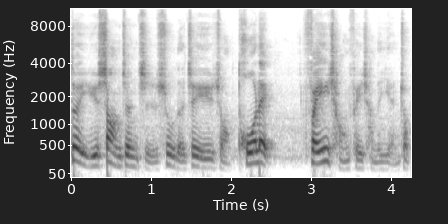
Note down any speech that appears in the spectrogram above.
对于上证指数的这一种拖累非常非常的严重，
